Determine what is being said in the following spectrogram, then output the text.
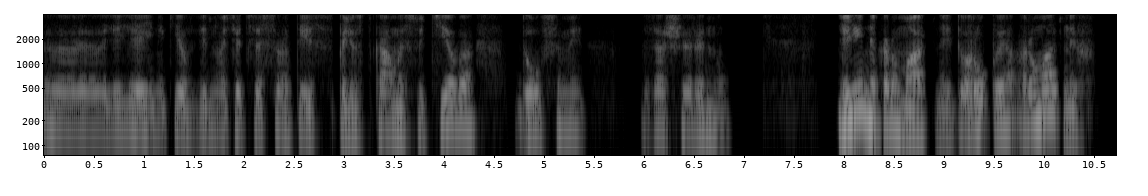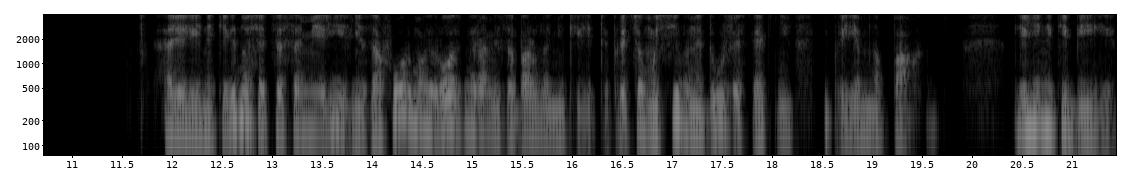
лілейників відносяться сорти з пелюстками суттєво довшими за ширину. Лілійник ароматний. До групи ароматних лілійників відносяться самі різні за формою, розмірами, забарвленню квіти. При цьому всі вони дуже ефектні і приємно пахнуть. Лілійники білі.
